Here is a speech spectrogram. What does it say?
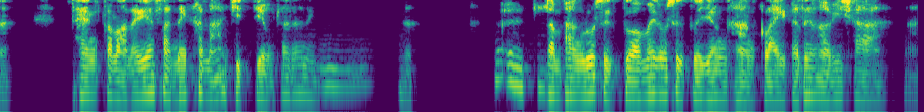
นะแทงตลอดอริยสัจในขณะจิตเดียวเท่านั้นเองอืมเอ่อลำพังรู้สึกตัวไม่รู้สึกตัวยังห่างไกลกับเรื่องอวิชชานะ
